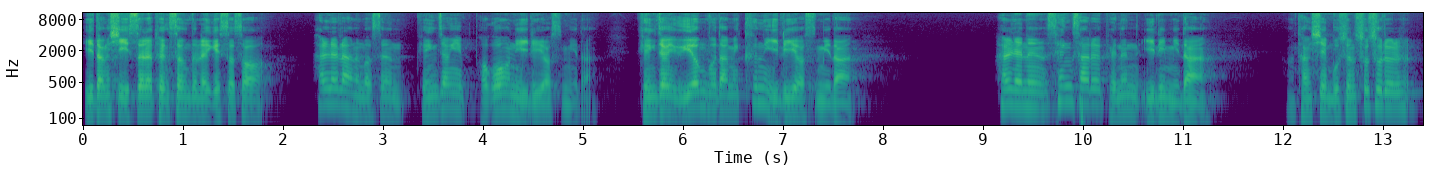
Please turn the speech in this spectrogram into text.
이 당시 이스라엘 백성들에게 있어서 할례라는 것은 굉장히 버거운 일이었습니다. 굉장히 위험 부담이 큰 일이었습니다. 할례는 생사를 베는 일입니다. 당시에 무슨 수술을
